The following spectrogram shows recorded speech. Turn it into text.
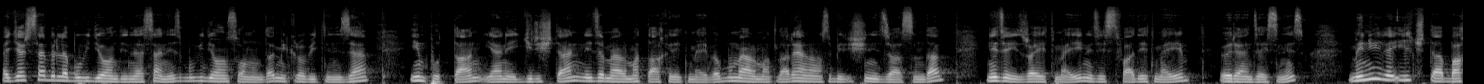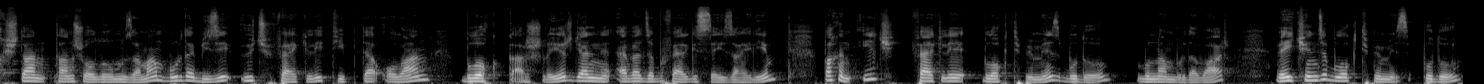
Əgər səbirlə bu videonu dinləsəniz, bu videonun sonunda mikrobitinizə inputdan, yəni girişdən necə məlumat daxil etməyi və bu məlumatları hər hansı bir işin icrasında necə icra etməyi, necə istifadə etməyi öyrənəcəksiniz. Menü ilə ilk də baxışdan tanış olduğumuz zaman burada bizi 3 fərqli tipdə olan blok qarşılayır. Gəlin əvvəlcə bu fərqi sizə izah edeyim. Baxın, ilk fərqli blok tipimiz budur. Bundan burada var. Və ikinci blok tipimiz budur.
